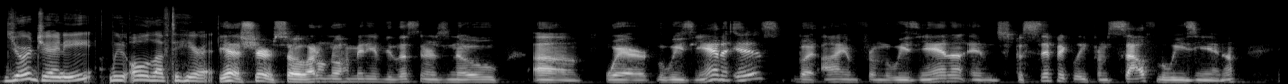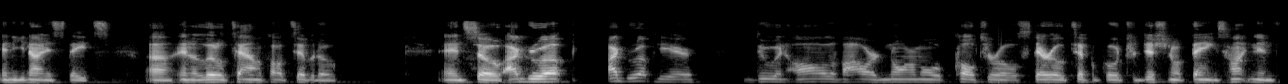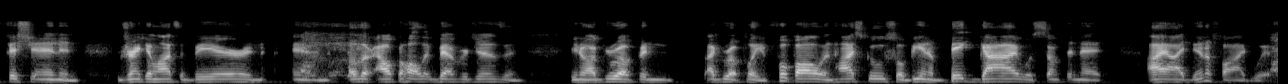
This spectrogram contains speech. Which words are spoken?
your journey, we'd all love to hear it. Yeah, sure. So, I don't know how many of you listeners know um, where Louisiana is, but I am from Louisiana and specifically from South Louisiana in the United States, uh, in a little town called Thibodaux. And so, I grew up. I grew up here doing all of our normal cultural, stereotypical, traditional things, hunting and fishing and drinking lots of beer and and other alcoholic beverages. And you know, I grew up in I grew up playing football in high school, so being a big guy was something that I identified with.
